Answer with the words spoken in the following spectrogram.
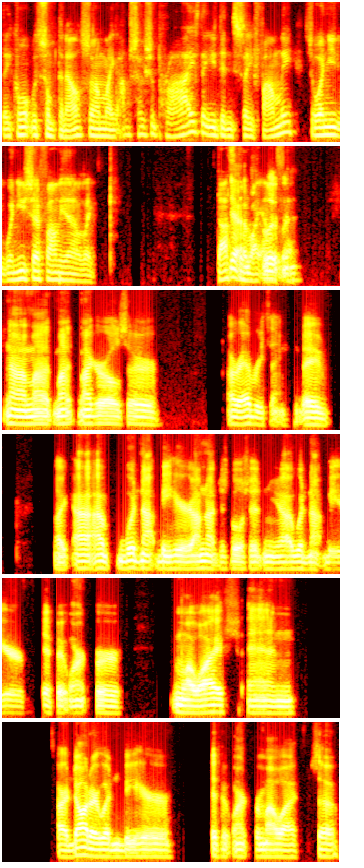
They come up with something else, and I'm like, I'm so surprised that you didn't say family. So when you when you said family, then I was like, that's yeah, the right absolutely. answer. No, my my my girls are are everything. They like I, I would not be here. I'm not just bullshitting you. I would not be here if it weren't for my wife and our daughter wouldn't be here if it weren't for my wife. So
